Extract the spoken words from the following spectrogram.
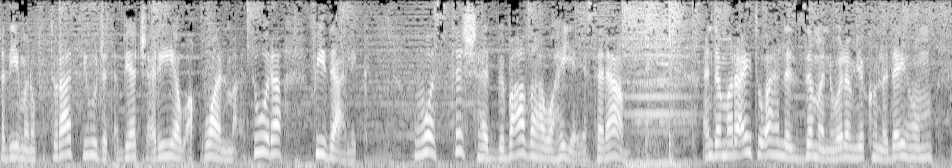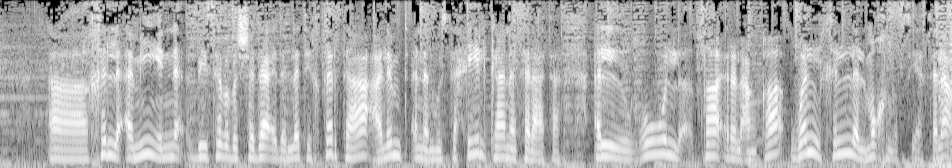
قديما. وفي التراث يوجد أبيات شعرية وأقوال مأثورة في ذلك، واستشهد ببعضها وهي يا سلام. عندما رأيت أهل الزمن ولم يكن لديهم خل أمين بسبب الشدائد التي اخترتها علمت أن المستحيل كان ثلاثة. الغول طائر العنقاء والخل المخلص يا سلام.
